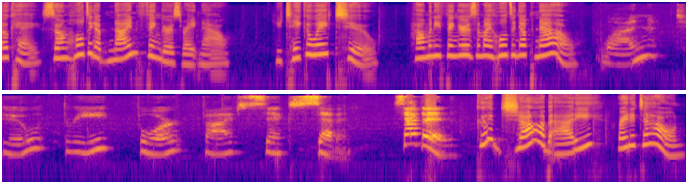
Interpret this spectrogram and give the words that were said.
Okay, so I'm holding up nine fingers right now. You take away two. How many fingers am I holding up now? One, two, three, four, five, six, seven. Seven! Good job, Addie. Write it down.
